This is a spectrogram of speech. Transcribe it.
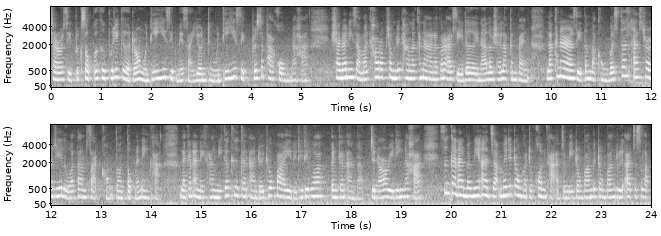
ชาวราศีพฤษภก็คือผู้ที่เกิดระหว่างวันที่ 20 เมษายน ถึงวันที่ 20 พฤษภาคมนะคะ ช anel นี้สามารถเข้ารับชมได้ทางลัคนาและก็ราศีเลยนะ เราใช้หลักการแบ่ง ลัคนาราศีตามหลักของ Western Astrology หรือว่าตามศาสตร์ของตะวันตกนั่นเองค่ะ และการอ่านในครั้งนี้ก็คือการอ่านโดยทั่วไป หรือที่เรียกว่าเป็นการอ่านแบบ general reading นะคะ ซึ่งการอ่านแบบนี้อาจจะไม่ได้ตรงกับทุกคนค่ะ อาจจะมีตรงบ้างไม่ตรงบ้าง หรืออาจจะสลับ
